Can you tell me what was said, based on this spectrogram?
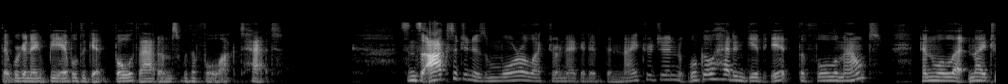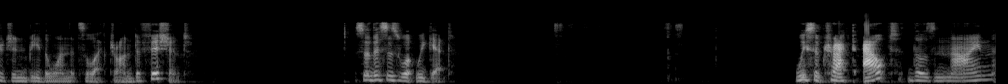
that we're going to be able to get both atoms with a full octet. Since oxygen is more electronegative than nitrogen, we'll go ahead and give it the full amount, and we'll let nitrogen be the one that's electron deficient. So this is what we get. We subtract out those nine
